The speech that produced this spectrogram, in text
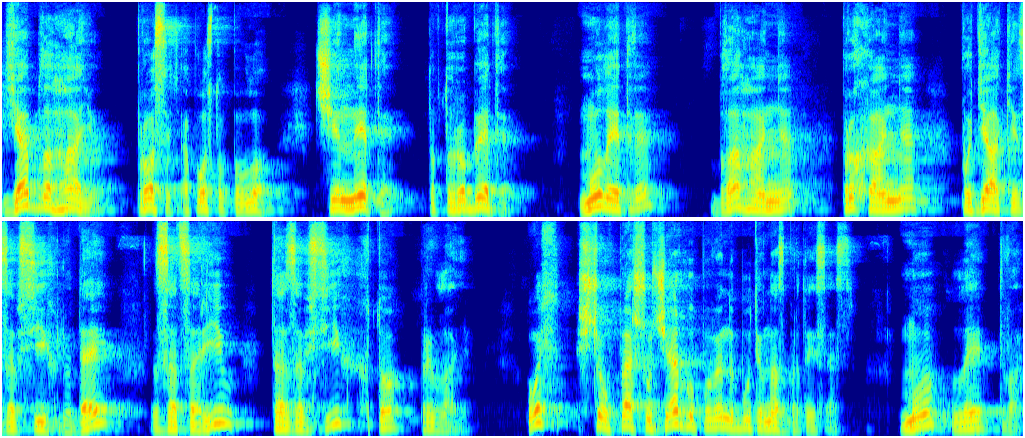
я благаю, просить апостол Павло, чинити, тобто робити молитви, благання, прохання, подяки за всіх людей, за царів та за всіх, хто при владі. Ось що в першу чергу повинно бути в нас, брати і сестри. Молитва.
